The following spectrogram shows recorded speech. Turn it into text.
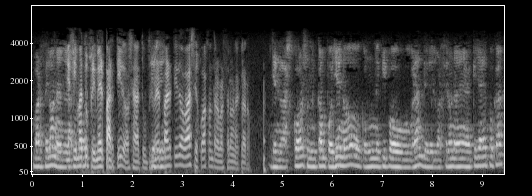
Barcelona en Y encima tu primer partido, o sea, tu primer partido vas y juegas contra el Barcelona, claro. Y en las Cors, en un campo lleno, con un equipo grande del Barcelona en aquella época,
